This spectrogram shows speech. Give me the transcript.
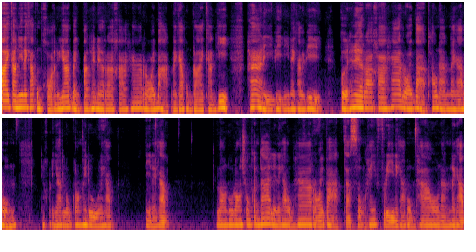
รายการนี้นะครับ ผมขออนุญาตแบ่งปันให้ในราคา 500 บาทนะครับ ผมรายการที่ 5 ใน EP นี้นะครับพี่ๆเปิดให้ในราคา 500 บาทเท่านั้นนะครับ ผมเดี๋ยวขออนุญาตลงกล้องให้ดูนะครับ นี่นะครับ ลองดูลองชมกันได้เลยนะครับ ผม 500 บาทจะส่งให้ฟรีนะครับ ผมเท่านั้นนะครับ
